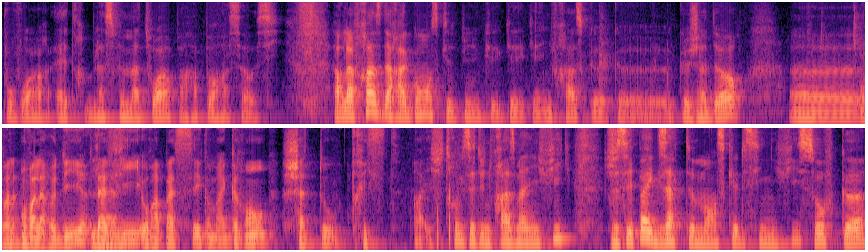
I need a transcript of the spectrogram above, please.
pouvoir être blasphématoire par rapport à ça aussi. Alors la phrase d'Aragon, qui, est une phrase que j'adore, euh, on, va, la redire. La vie aura passé comme un grand château triste. je trouve que c'est une phrase magnifique. Je ne sais pas exactement ce qu'elle signifie, sauf que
